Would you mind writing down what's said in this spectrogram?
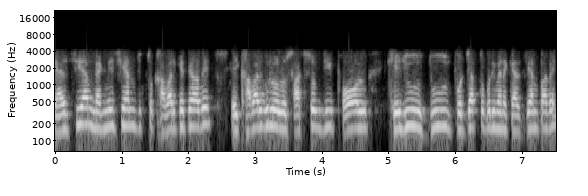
ক্যালসিয়াম, ম্যাগনেসিয়াম যুক্ত খাবার খেতে হবে। এই খাবারগুলো হলো শাকসবজি, ফল, খেজুর, দুধ, পর্যাপ্ত পরিমাণে ক্যালসিয়াম পাবেন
